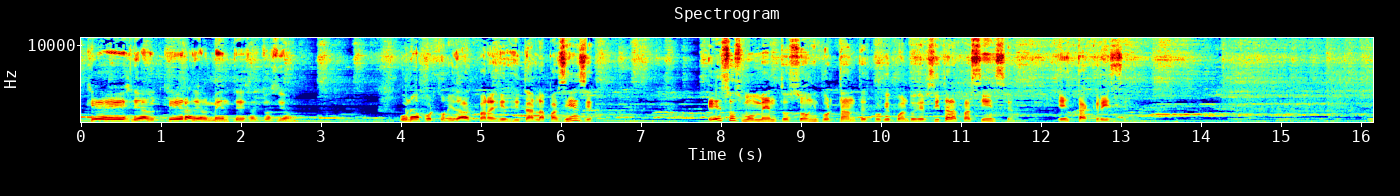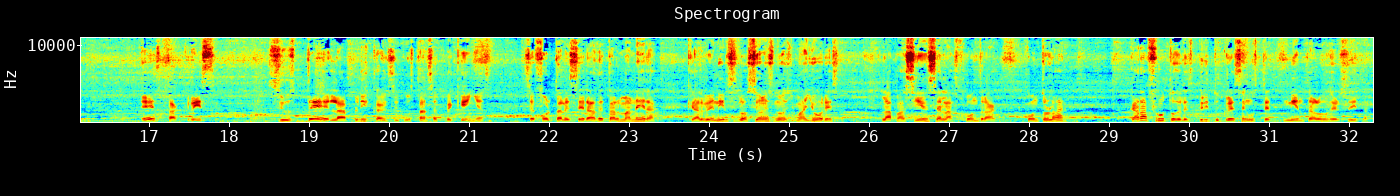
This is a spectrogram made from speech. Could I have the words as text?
¿qué, es ¿qué era realmente esa situación? Una oportunidad para ejercitar la paciencia. Esos momentos son importantes porque cuando ejercita la paciencia, esta crece. Esta crece. Si usted la aplica en circunstancias pequeñas, se fortalecerá de tal manera que al venir situaciones mayores, la paciencia las pondrá controlar. Cada fruto del Espíritu crece en usted mientras lo ejercita.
